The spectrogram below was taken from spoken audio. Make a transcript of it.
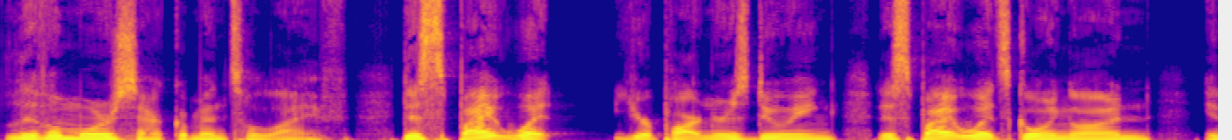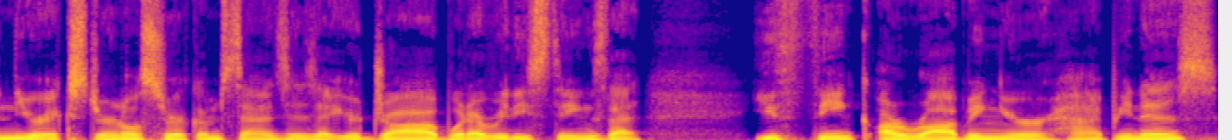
Live a more sacramental life. Despite what your partner is doing, despite what's going on in your external circumstances at your job, whatever these things that you think are robbing your happiness,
